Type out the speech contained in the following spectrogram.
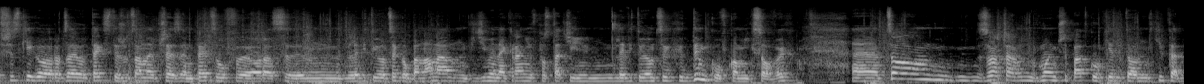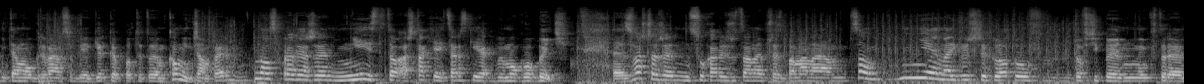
wszystkiego rodzaju teksty rzucane przez NPC-ów y, oraz lewitującego banana widzimy na ekranie w postaci lewitujących dymków komiksowych. E, Co, mm, zwłaszcza w moim przypadku, kiedy to kilka dni temu ogrywałem sobie gierkę pod tytułem Comic Jumper, no sprawia, że nie jest to aż tak jajcarskie, jakby mogło być. E, Zwłaszcza, że suchary rzucane przez banana są nie najwyższych lotów, dowcipy, które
